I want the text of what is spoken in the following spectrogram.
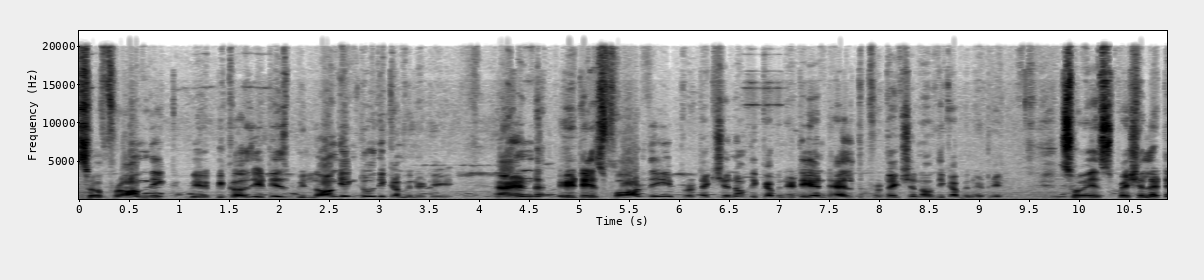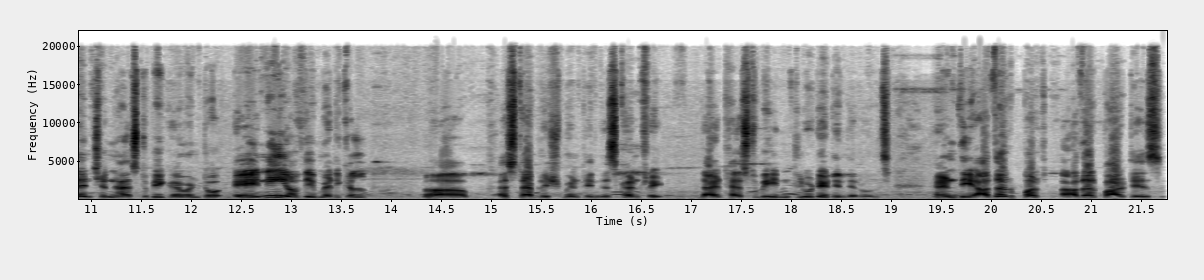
So from the because it is belonging to the community and it is for the protection of the community and health protection of the community. So a special attention has to be given to any of the medical uh, establishment in this country. That has to be included in the rules. And the other part, other part is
